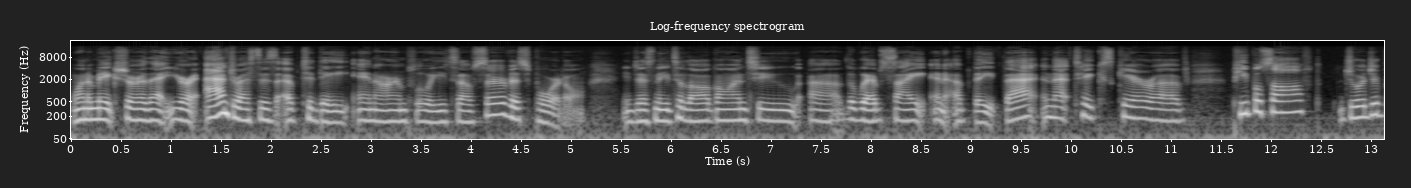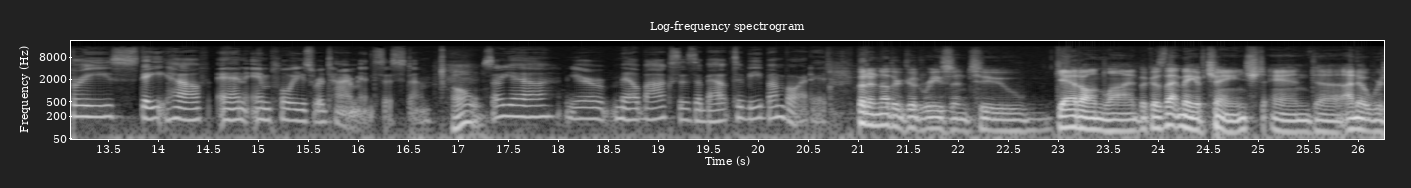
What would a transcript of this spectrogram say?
want to make sure that your address is up to date in our employee self service portal. You just need to log on to uh, the website and update that, and that takes care of PeopleSoft Georgia Breeze, State Health, and Employees Retirement System. Oh. So, yeah, your mailbox is about to be bombarded. But another good reason to get online because that may have changed, and uh, I know we're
